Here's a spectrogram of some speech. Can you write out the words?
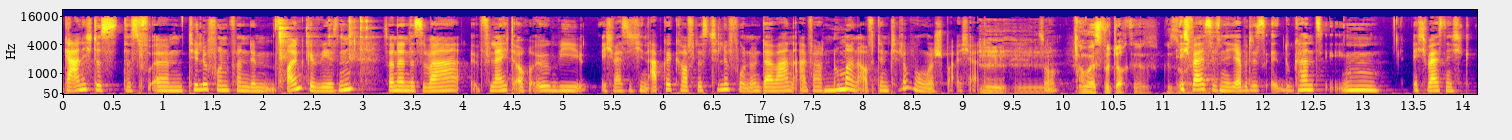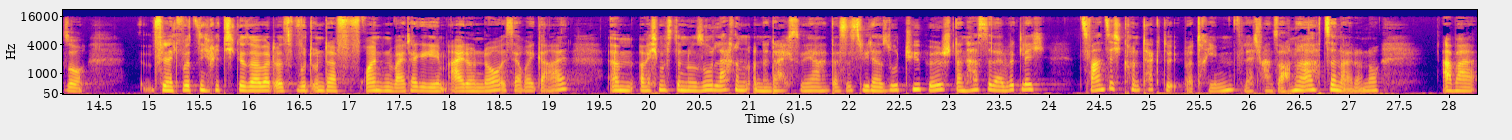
gar nicht das, das ähm, Telefon von dem Freund gewesen, sondern das war vielleicht auch irgendwie, ich weiß nicht, ein abgekauftes Telefon und da waren einfach Nummern auf dem Telefon gespeichert. Mhm. So. Aber es wird doch gesagt. Ich weiß es nicht, aber das, du kannst, hm, ich weiß nicht, so vielleicht wird es nicht richtig gesäubert oder es wird unter Freunden weitergegeben. I don't know, ist ja auch egal. Ähm, aber ich musste nur so lachen und dann dachte ich so, ja, das ist wieder so typisch. Dann hast du da wirklich 20 Kontakte übertrieben. Vielleicht waren es auch nur 18, I don't know. Aber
